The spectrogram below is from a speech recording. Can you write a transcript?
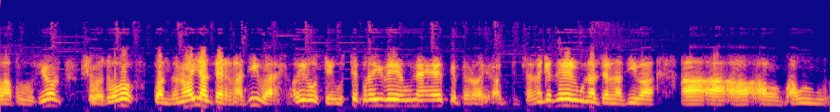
la producción, sobre todo cuando no hay alternativas. Oiga usted, usted prohíbe una, pero tendrá que tener una alternativa a, un,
